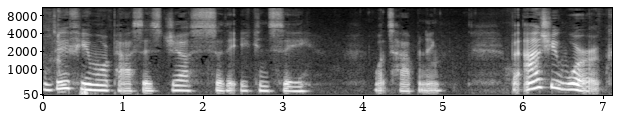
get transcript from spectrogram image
I'll do a few more passes just so that you can see what's happening. But as you work,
